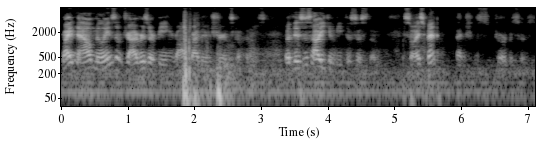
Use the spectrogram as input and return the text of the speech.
Right now, millions of drivers are being robbed by their insurance companies, but this is how you can beat the system. So I spent prevention services.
